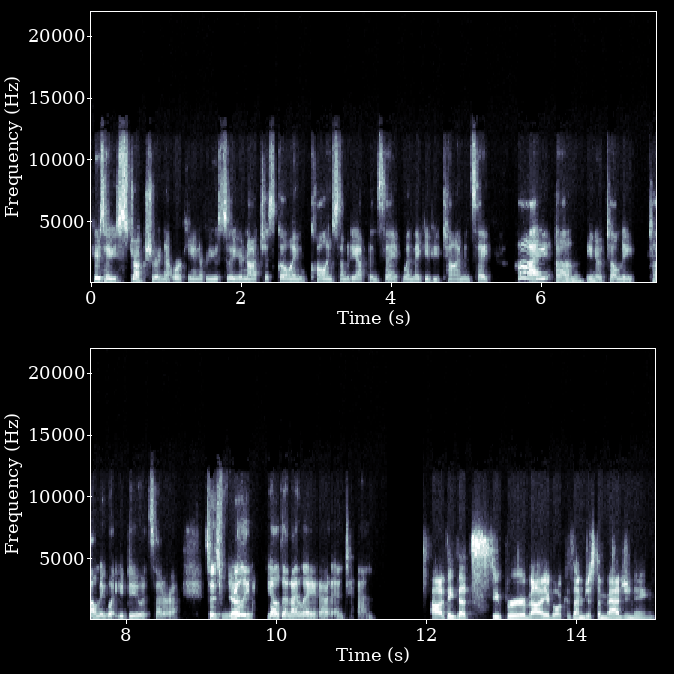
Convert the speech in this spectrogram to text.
here's how you structure a networking interview. So you're not just going, calling somebody up and say, when they give you time and say, hi um, you know tell me tell me what you do etc so it's yeah. really detailed and i lay it out end to end Oh, I think that's super valuable because I'm just imagining,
